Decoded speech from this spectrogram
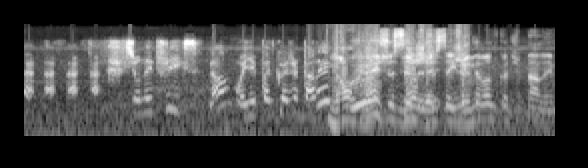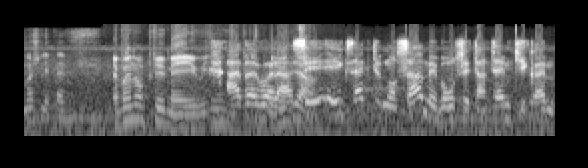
Sur Netflix, non Vous voyez pas de quoi je parlais Non, Oui, non, oui, je sais, non, je sais exactement de quoi tu parles, mais moi je l'ai pas vu. Moi non plus, mais oui. Ah ben voilà, c'est exactement ça, mais bon, c'est un thème qui est quand même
